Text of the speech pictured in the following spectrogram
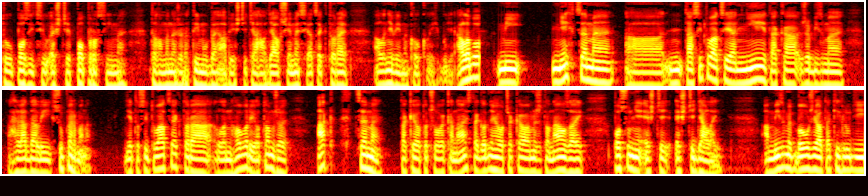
tú pozíciu ešte poprosíme toho manažera týmu B, aby ešte ťahal ďalšie mesiace, ktoré ale nevieme, koľko ich bude. Alebo my nechceme, tá situácia nie je taká, že by sme hľadali Supermana. Je to situácia, ktorá len hovorí o tom, že ak chceme takéhoto človeka nájsť, tak od neho očakávame, že to naozaj posunie ešte, ešte ďalej. A my sme bohužiaľ takých ľudí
